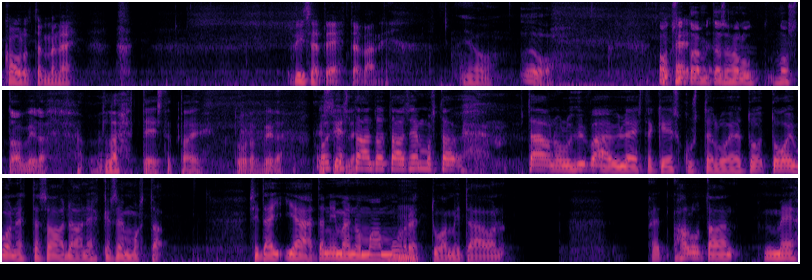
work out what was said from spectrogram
koulun tämmönen lisätehtävä. Niin. Joo. Joo. Onko okay. jotain, mitä sä haluat nostaa vielä lähteistä tai tuoda vielä esille? Oikeastaan tota, semmoista, tämä on ollut hyvää yleistä keskustelua ja to, toivon, että saadaan ehkä semmoista sitä jäätä nimenomaan mm. murrettua, mm. mitä on. Et halutaan me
